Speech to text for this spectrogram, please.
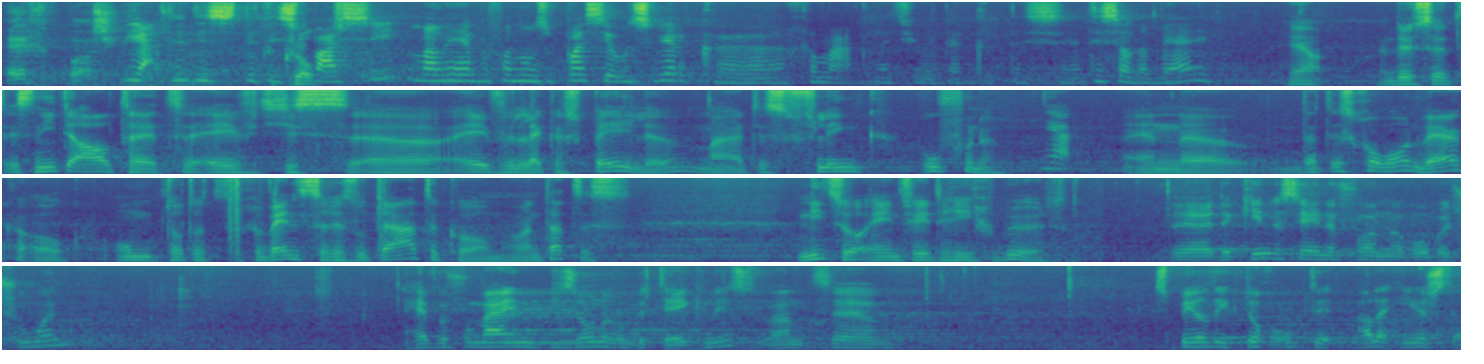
echt passie. ja, dit is, dit is Klopt. passie, maar we hebben van onze passie ons werk eh, gemaakt natuurlijk. Dus het is allebei. Ja, dus het is niet altijd eventjes eh, even lekker spelen, maar het is flink oefenen. Ja. En eh, dat is gewoon werken ook, om tot het gewenste resultaat te komen. Want dat is niet zo 1, 2, 3 gebeurd. De, de van Robert Schumann hebben voor mij een bijzondere betekenis. Want eh, speelde ik toch op de allereerste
